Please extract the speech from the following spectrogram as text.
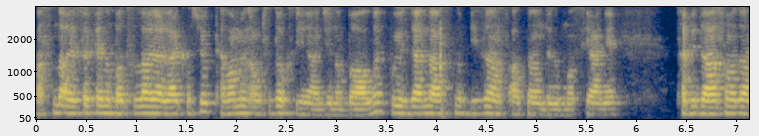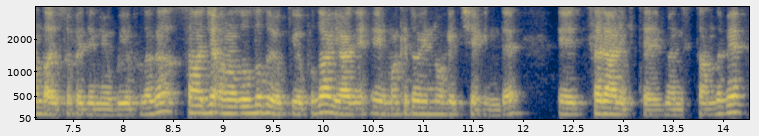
Aslında Ayasofya'nın Batılılarla alakası yok. Tamamen Ortodoks inancına bağlı. Bu yüzden de aslında Bizans adlandırılması yani tabii daha sonradan da Ayasofya deniyor bu yapılara. Sadece Anadolu'da da yok bu yapılar. Yani e, Makedonya'nın Ohrid şehrinde, e, Selanik'te, Yunanistan'da ve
